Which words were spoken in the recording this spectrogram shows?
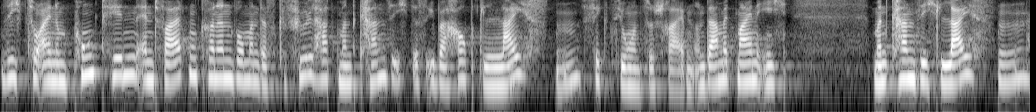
sich zu einem Punkt hin entfalten können, wo man das Gefühl hat, man kann sich das überhaupt leisten, Fiktion zu schreiben. Und damit meine ich, man kann sich leisten,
